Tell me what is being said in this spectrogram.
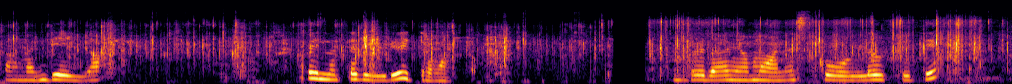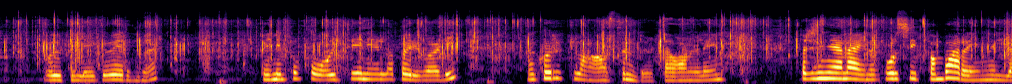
കമന്റ് ചെയ്യുക. അപ്പോൾ ഇന്നത്തെ വീഡിയോ ഇത്ര മാത്രം. അപ്പോൾ ഇതാ ഞാൻ മോനെ സ്കൂളിൽ വിട്ടിട്ട് വീട്ടിലേക്ക് വരുന്നത്. പിന്നെ ഇപ്പോൾ പോയിട്ട് ഇനിയുള്ള പരിപാടി എനിക്കൊരു ക്ലാസ് ഉണ്ട് കേട്ടോ ഓൺലൈൻ പക്ഷെ ഞാൻ അതിനെക്കുറിച്ച് ഇപ്പം പറയുന്നില്ല.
